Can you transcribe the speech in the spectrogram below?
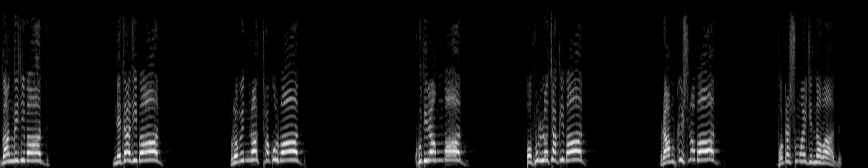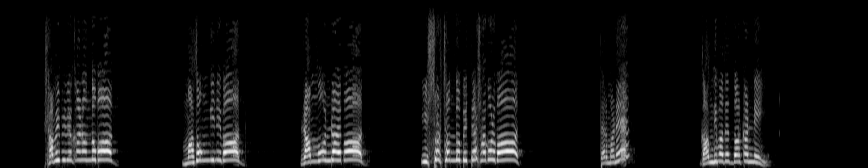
গান্ধীজি বাদ, নেতাজি বাদ, রবীন্দ্রনাথ ঠাকুর বাদ, ক্ষুদিরাম বাদ, প্রফুল্ল চাকি বাদ, রামকৃষ্ণ বাদ, ভোটের সময় জিন্দাবাদ। স্বামী বিবেকানন্দ বাদ, মাতঙ্গিনী বাদ রামমোহন রায় বাদ ঈশ্বরচন্দ্র বিদ্যাসাগর বাদ তার মানে গান্ধীবাদের দরকার নেই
